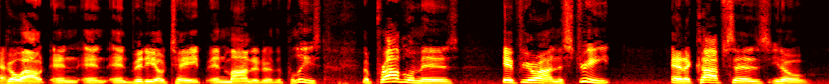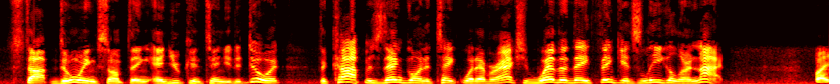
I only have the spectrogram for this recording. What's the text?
to go out and, and, and videotape and monitor the police. The problem is if you're on the street and a cop says, you know, stop doing something and you continue to do it, the cop is then going to take whatever action, whether they think it's legal or not. But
